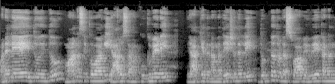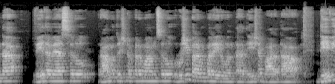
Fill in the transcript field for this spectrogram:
ಮನೇಲೇ ಇದ್ದು ಇದ್ದು ಮಾನಸಿಕವಾಗಿ ಯಾರು ಸಹ ಕುಗ್ಬೇಡಿ. ಯಾಕೆಂದ್ರೆ ನಮ್ಮ ದೇಶದಲ್ಲಿ ದೊಡ್ಡ ದೊಡ್ಡ ಸ್ವಾಮಿ ವಿವೇಕಾನಂದ ವೇದವ್ಯಾಸರು ರಾಮಕೃಷ್ಣ ಪರಮಹಂಸರು ಋಷಿ ಪರಂಪರೆ ಇರುವಂತಹ ದೇಶ ಭಾರತ, ದೇವಿ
